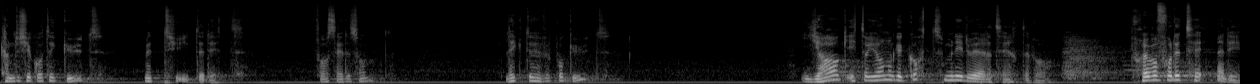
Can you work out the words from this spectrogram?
Kan du ikke gå til Gud med tydet ditt, for å si det sånn? Legg det over på Gud. Jag etter å gjøre noe godt med de du er irritert på. Prøv å få det til med de.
